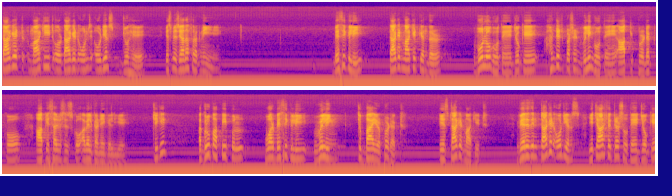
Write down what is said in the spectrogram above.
टारगेट मार्केट और टारगेट ऑडियंस जो है, इसमें ज़्यादा फ़र्क नहीं है। बेसिकली टारगेट मार्केट के अंदर वो लोग होते हैं जो कि 100 परसेंट विलिंग होते हैं आपकी प्रोडक्ट को, आपके सर्विसेज़ को अवेल करने के लिए। ठीक है? A group of people who are basically willing to buy your product is target market where is in target audience ये चार फैक्टर्स होते हैं जो कि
